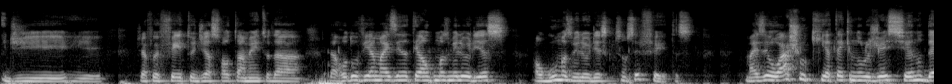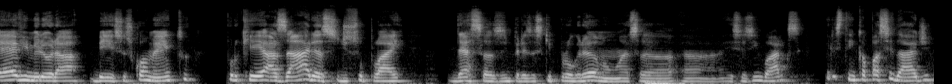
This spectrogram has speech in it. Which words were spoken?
de. Já foi feito de asfaltamento da, da rodovia, mas ainda tem algumas melhorias, algumas melhorias que precisam ser feitas. Mas eu acho que a tecnologia esse ano deve melhorar bem esse escoamento, porque as áreas de supply dessas empresas que programam essa, uh, esses embarques eles têm capacidade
